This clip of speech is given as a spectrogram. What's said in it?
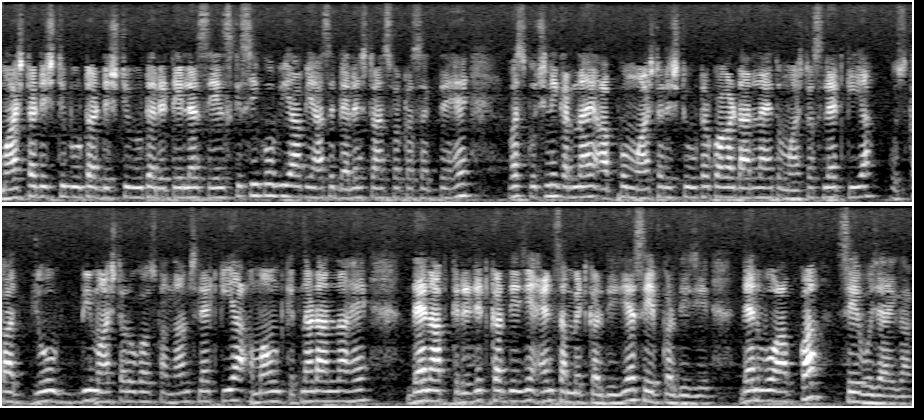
Master distributor distributor retailer sales किसी को भी आप यहाँ से बैलेंस ट्रांसफ़र कर सकते हैं। बस कुछ नहीं करना है, आपको मास्टर डिस्ट्रीब्यूटर को अगर डालना है तो मास्टर सेलेक्ट किया, उसका जो भी मास्टर होगा उसका नाम सेलेक्ट किया अमाउंट कितना डालना है देन आप क्रेडिट कर दीजिए एंड सबमिट कर दीजिए सेव कर दीजिए देन वो आपका सेव हो जाएगा।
